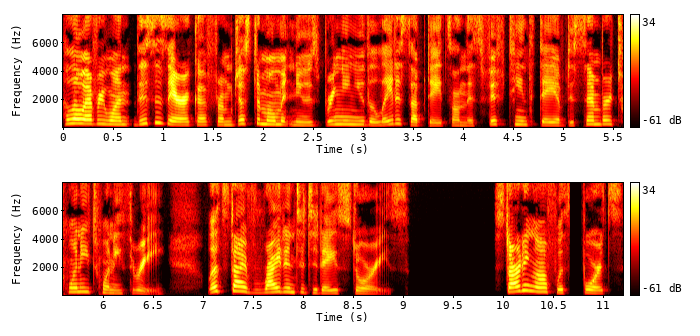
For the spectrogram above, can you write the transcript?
Hello, everyone. This is Erica from Just a Moment News, bringing you the latest updates on this 15th day of December 2023. Let's dive right into today's stories. Starting off with sports,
